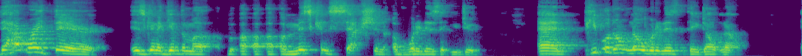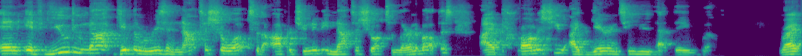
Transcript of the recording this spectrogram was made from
that right there is going to give them a, a, a misconception of what it is that you do and people don't know what it is that they don't know. And if you do not give them a reason not to show up to the opportunity, not to show up to learn about this, I promise you, I guarantee you that they will. Right?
